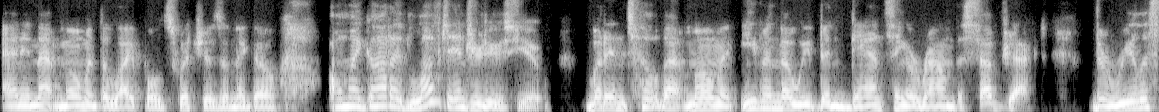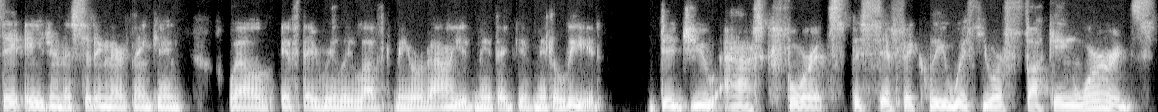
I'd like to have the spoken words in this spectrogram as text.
And in that moment, the light bulb switches and they go, oh my God, I'd love to introduce you. But until that moment, even though we've been dancing around the subject, the real estate agent is sitting there thinking, well, if they really loved me or valued me, they'd give me the lead. Did you ask for it specifically with your fucking words?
